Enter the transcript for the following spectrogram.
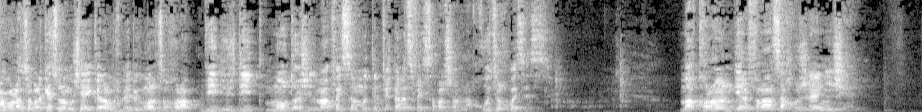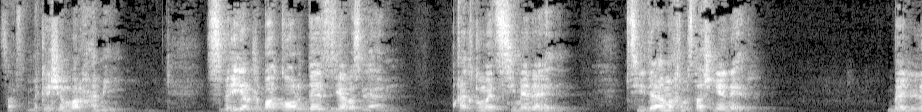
عليكم ورحمة الله وبركاته. المشاهدين الكرام مرحبا بكم مره أخرى فيديو جديد موضوع جديد مع فيصل مدن في قناة فيصل برشلونه خوتي الخواساس ماكرون ديال فرنسا خرج لها نيشان. صافي ما كاينش مرحمين. سبعيات الباكور داز ديال رأس العام. بقات لكم هاد السيمانة هادي. ابتداء من 15 يناير. بان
